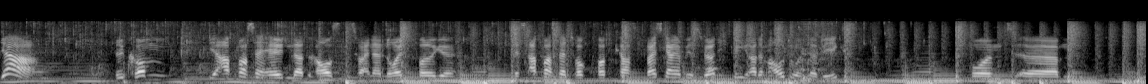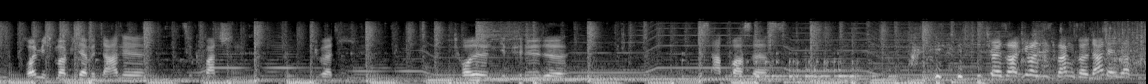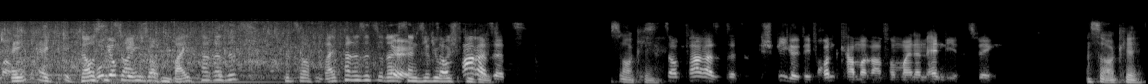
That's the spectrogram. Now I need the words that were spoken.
Ja, willkommen, ihr Abwasserhelden da draußen, zu einer neuen Folge des Abwasser Talk Podcast. Ich weiß gar nicht, ob ihr es hört, ich bin gerade im Auto unterwegs und ähm, freue mich mal wieder mit Daniel zu quatschen über die tollen Gefilde des Abwassers. ich weiß auch nicht, was ich sagen soll. Daniel, sag mal. Hey, hey, Klaus, sitzt du eigentlich auf dem Beifahrersitz? Sitzt du auf dem Beifahrersitz oder Nö, ist dein Video sitze auf dem Fahrersitz. Achso, Ich okay. sitze auf dem Fahrersitz, gespiegelt, die Frontkamera von meinem Handy, deswegen. Achso, okay.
